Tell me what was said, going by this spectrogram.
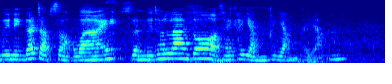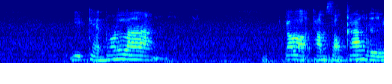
มือหนึ่งก็จับศอกไว้ ส่วนมือท่อนล่างก็ใช้ขยำขยำขยำบีบแขนท่อนล่าง ก็ทำสองข้างเลย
